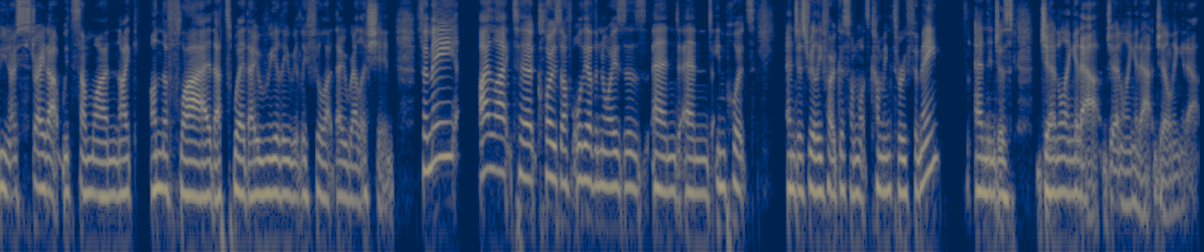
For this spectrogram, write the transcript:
you know, straight up with someone like on the fly, that's where they really, really feel like they relish in. For me, I like to close off all the other noises and, and inputs and just really focus on what's coming through for me and then just journaling it out, journaling it out, journaling it out.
